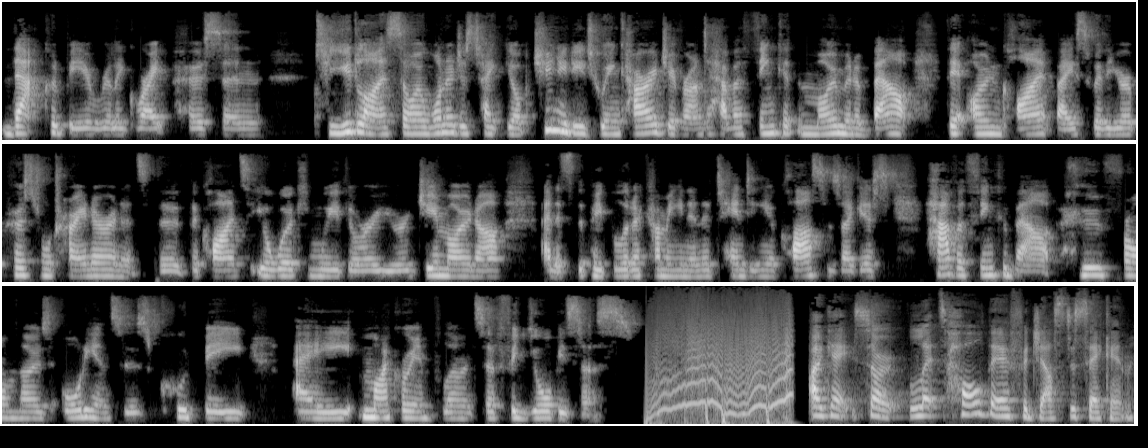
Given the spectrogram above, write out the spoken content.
that could be a really great person to utilize. So I want to just take the opportunity to encourage everyone to have a think at the moment about their own client base, whether you're a personal trainer and it's the, the clients that you're working with, or you're a gym owner and it's the people that are coming in and attending your classes. I guess have a think about who from those audiences could be a micro influencer for your business. Okay, so let's hold there for just a second.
